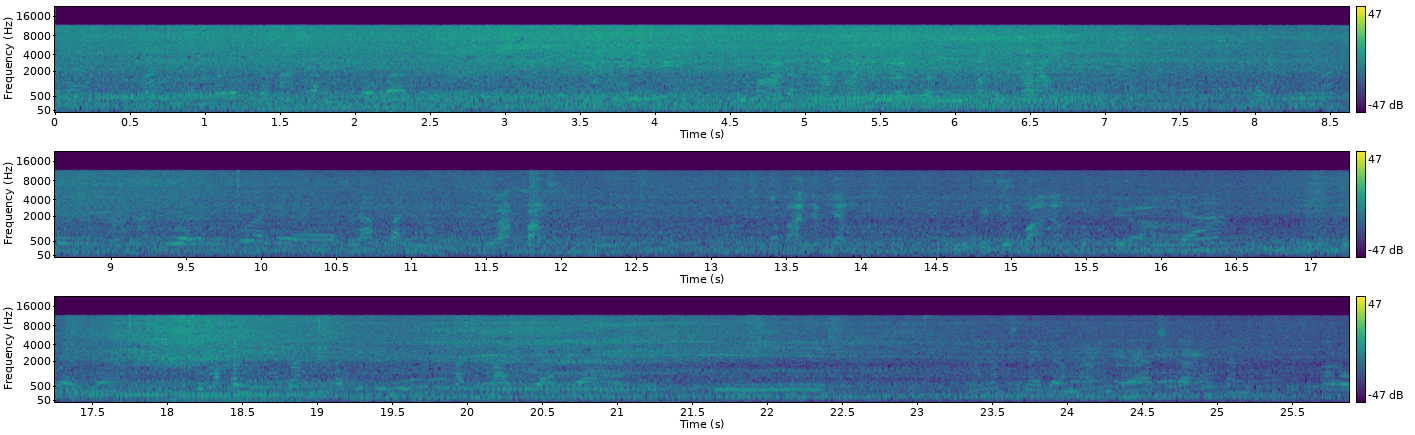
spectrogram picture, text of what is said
namanya kalau sudah masak bawa Jadi ini cuma ada enam aja dari dari dulu sampai sekarang. lagi masuk mama jualan itu ada delapan namanya Delapan. Hmm. Pasti nggak banyak ya. Pikir banyak berdia. Enggak, itu aja. Cuma kan dulu kan lagi dulu tuh pas pagi ada di mana Sungai Dama ada. Sekarang kan kalau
